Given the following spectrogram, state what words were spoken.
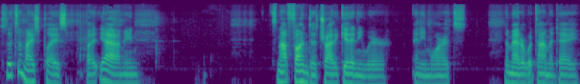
So it's a nice place, but yeah, I mean, it's not fun to try to get anywhere anymore. It's no matter what time of day.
